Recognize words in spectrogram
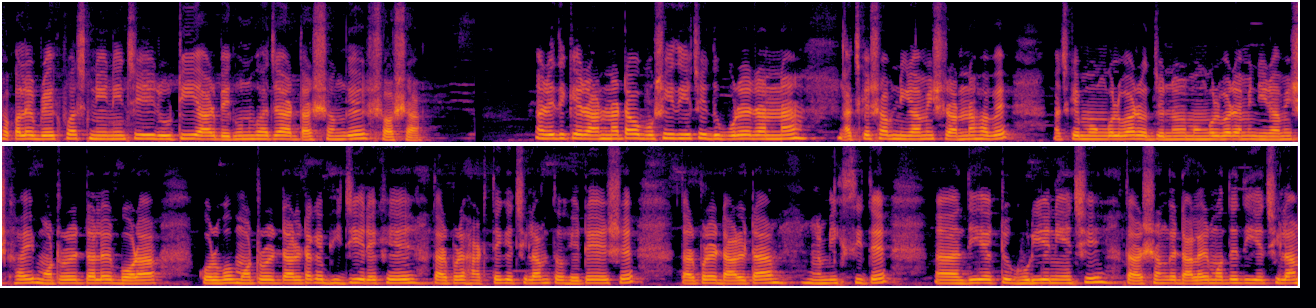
সকালে ব্রেকফাস্ট নিয়ে নিয়েছি রুটি আর বেগুন ভাজা আর তার সঙ্গে শশা আর এদিকে রান্নাটাও বসিয়ে দিয়েছি, দুপুরের রান্না। আজকে সব নিরামিষ রান্না হবে। আজকে মঙ্গলবার, ওর জন্য মঙ্গলবার আমি নিরামিষ খাই। মটরের ডালের বড়া করব। মটরের ডালটাকে ভিজিয়ে রেখে তারপরে হাঁটতে গেছিলাম তো হেঁটে এসে তারপরে ডালটা মিক্সিতে দিয়ে একটু ঘুরিয়ে নিয়েছি। তার সঙ্গে ডালের মধ্যে দিয়েছিলাম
